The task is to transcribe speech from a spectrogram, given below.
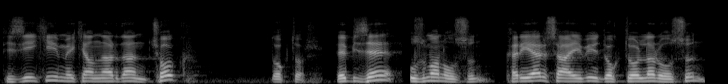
fiziki mekanlardan çok doktor ve bize uzman olsun, kariyer sahibi doktorlar olsun.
